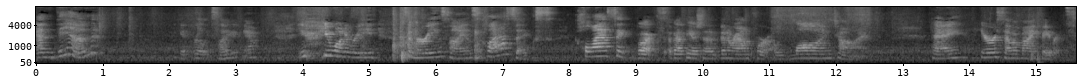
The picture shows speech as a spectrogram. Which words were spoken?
And then, I get real excited now, you, you want to read some marine science classics. Classic books about the ocean that have been around for a long time. Okay, here are some of my favorites.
